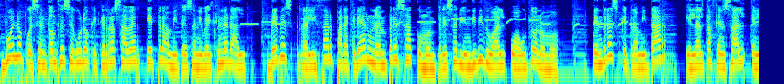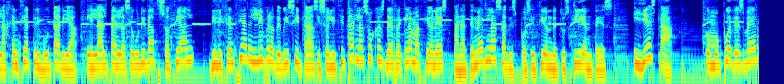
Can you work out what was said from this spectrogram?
Bueno, pues entonces seguro que querrás saber qué trámites a nivel general debes realizar para crear una empresa como empresario individual o autónomo. Tendrás que tramitar el alta censal en la agencia tributaria, el alta en la seguridad social, diligenciar el libro de visitas y solicitar las hojas de reclamaciones para tenerlas a disposición de tus clientes. Y ya está. Como puedes ver,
